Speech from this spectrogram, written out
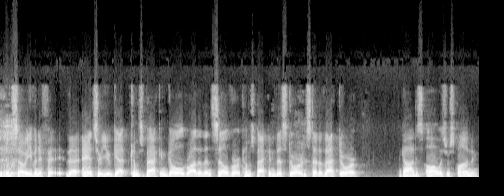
And so even if it, the answer you get comes back in gold rather than silver or comes back in this door instead of that door, God is always responding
